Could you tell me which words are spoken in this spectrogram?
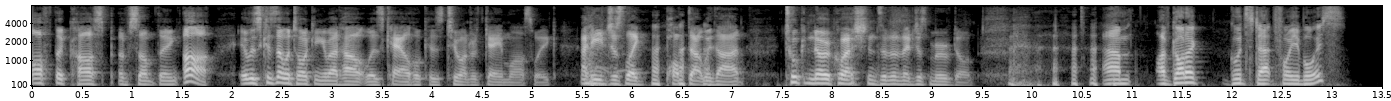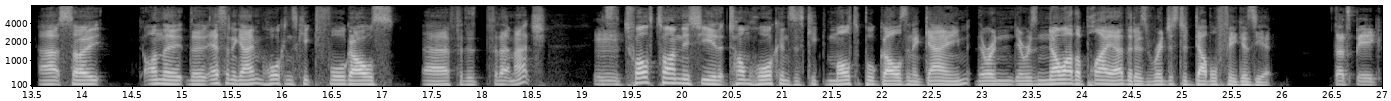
off the cusp of something. Oh, it was because they were talking about how it was Cale Hooker's 200th game last week, and he just like popped out with that, took no questions, and then they just moved on. Um, I've got a good stat for you, boys. Uh, so on the the Essendon game, Hawkins kicked four goals uh, for the for that match. It's the twelfth time this year that Tom Hawkins has kicked multiple goals in a game. There are there is no other player that has registered double figures yet. That's big.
